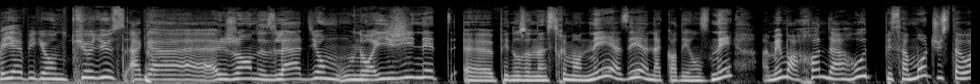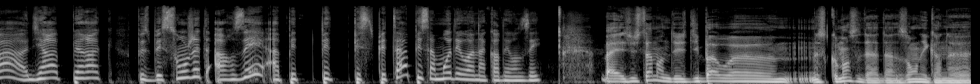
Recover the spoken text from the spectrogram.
Me ya big on curious a eus ladiom ou no a ijinet euh, pe noz an instrument ne a ze un accordéons ne a mem a c'hant da roud pe sa mod just a dira perak a pe, pe, pe speta pe sa mod eo an accordéons. Bah, justement, du di ba euh, meus commence da, da zon e gant, euh,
